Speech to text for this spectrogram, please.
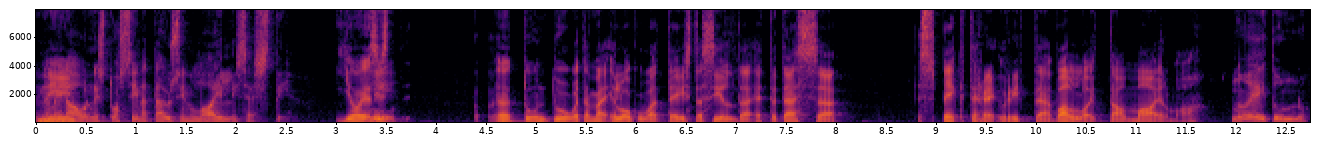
Ne niin... meinaa onnistua siinä täysin laillisesti. Joo, ja siis niin. siis tuntuuko tämä elokuva teistä siltä, että tässä Spectre yrittää valloittaa maailmaa? No ei tunnu.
